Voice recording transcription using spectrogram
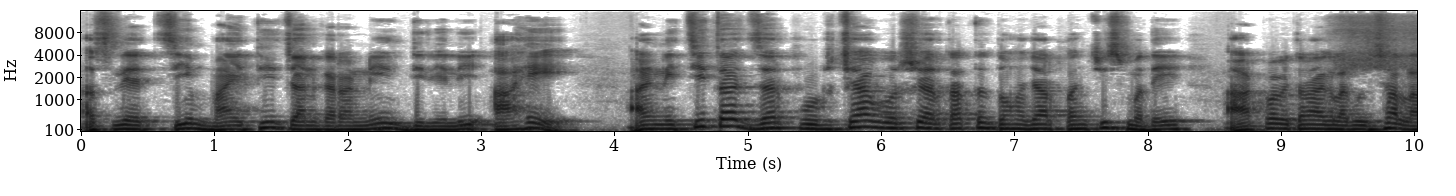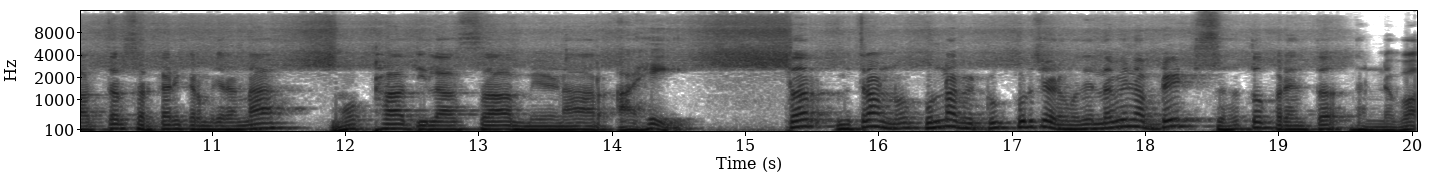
असल्याची माहिती जाणकारांनी दिलेली आहे. आणि निश्चितच जर पुढच्या वर्षी अर्थातच दोन हजार पंचवीसमध्ये आठवा वेतन लागू झाला तर सरकारी कर्मचाऱ्यांना मोठा दिलासा मिळणार आहे. तर मित्रांनो पुन्हा भेटू पुढच्या व्हिडिओमध्ये. नवीन अपडेट्स तोपर्यंत धन्यवाद.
